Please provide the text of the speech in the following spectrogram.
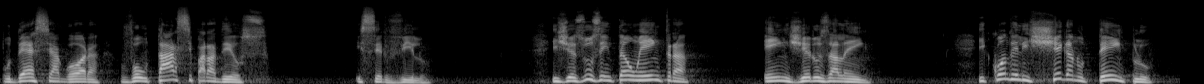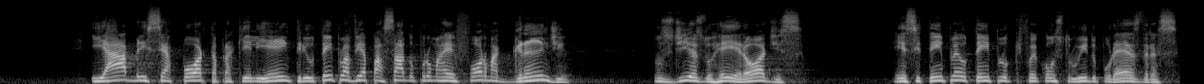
pudesse agora voltar-se para Deus e servi-lo. E Jesus então entra em Jerusalém. E quando ele chega no templo, e abre-se a porta para que ele entre. O templo havia passado por uma reforma grande nos dias do rei Herodes. Esse templo é o templo que foi construído por Esdras,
